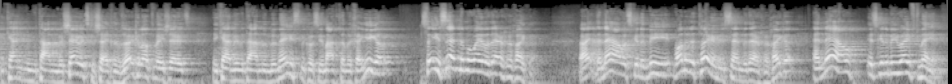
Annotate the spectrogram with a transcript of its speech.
you can't be Matam B'Sheretz, because the Zerkan not Sheretz. You can't be Matam B'Meis because you're Machtam B'Chagiga. So you send them away with Derech Chayka. Right? And now it's going to be one of the Tayrim you send with Derech Chayka, and now it's going to be Rav Tmeim.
